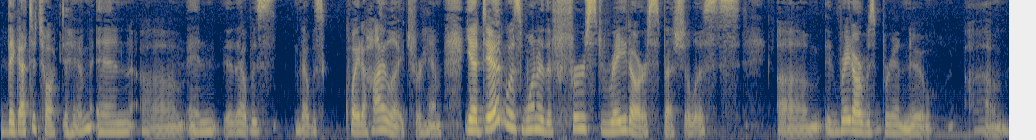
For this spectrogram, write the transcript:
they got to talk to him, and um, and that was that was quite a highlight for him. Yeah, Dad was one of the first radar specialists. Um, radar was brand new, um,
